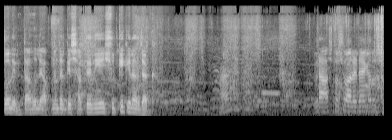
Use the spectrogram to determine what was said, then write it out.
চলেন তাহলে আপনাদেরকে সাথে নিয়ে শুটকি কেনা যাক। হ্যাঁ? আটশোশো আর এটা এগারোশো।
